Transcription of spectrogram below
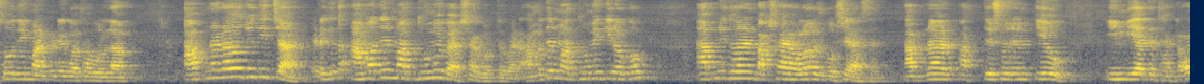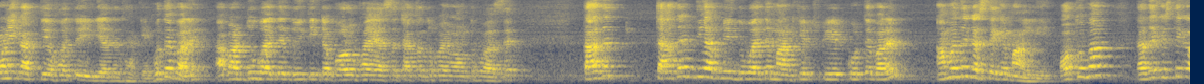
সৌদি মার্কেটের কথা বললাম, আপনারাও যদি চান, এটা কিন্তু আমাদের মাধ্যমে ব্যবসা করতে পারেন। আমাদের মাধ্যমে কি রকম আপনি ধরেন বাসায় অলস বসে আছেন, আপনার আত্মীয় স্বজন কেউ ইন্ডিয়াতে থাকে, অনেক আত্মীয় হয়তো ইন্ডিয়াতে থাকে, হতে পারে, আবার দুবাইতে দুই তিনটা বড় ভাই আছে, চাচাতো ভাই, মামাতো ভাই আছে, তাদের তাদের দিয়ে আপনি দুবাইতে মার্কেট ক্রিয়েট করতে পারেন, আমাদের কাছ থেকে মাল নিয়ে, অথবা তাদের কাছ থেকে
